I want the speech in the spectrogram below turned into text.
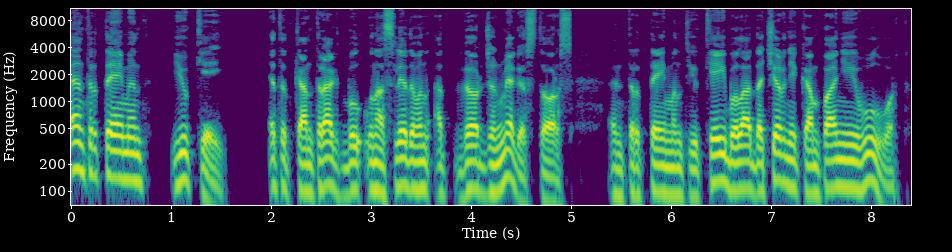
Entertainment UK. Этот контракт был унаследован от Virgin Megastores. Entertainment UK была дочерней компанией Woolworth.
